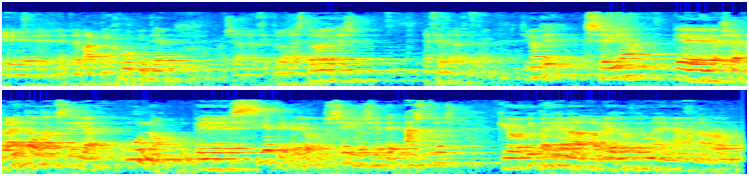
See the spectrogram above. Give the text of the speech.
eh, entre Marte y Júpiter, o sea, en el cinturón de asteroides, etcétera, etcétera. Sino que sería, eh, o sea, el planeta hogar sería uno de siete, creo, seis o siete astros que orbitarían alrededor de una enana marrón,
